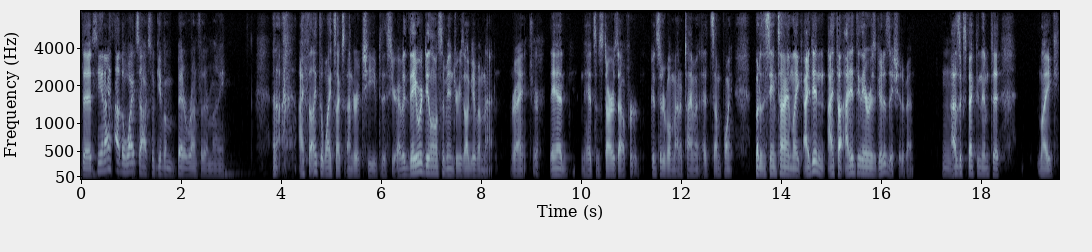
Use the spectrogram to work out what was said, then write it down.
That See, and I thought the White Sox would give them a better run for their money. And I, I felt like the White Sox underachieved this year. I mean, they were dealing with some injuries. I'll give them that. Right? Sure. They had they had some stars out for considerable amount of time at, at some point. But at the same time, like I didn't, I thought I didn't think they were as good as they should have been. Hmm. I was expecting them to like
